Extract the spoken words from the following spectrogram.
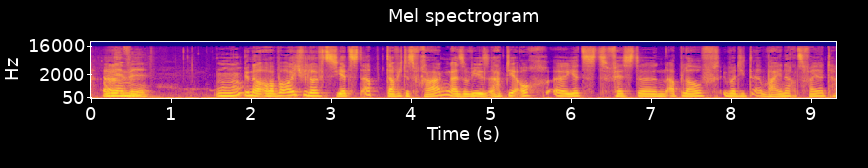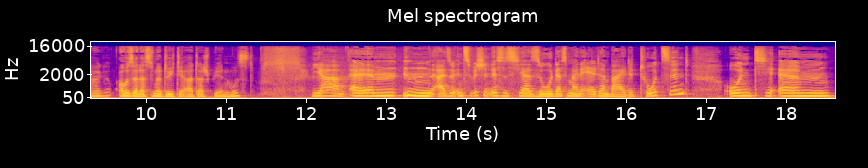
Level. Mhm. Genau, aber bei euch, wie läuft es jetzt ab? Darf ich das fragen? Also, wie habt ihr auch äh, jetzt festen Ablauf über die Weihnachtsfeiertage? Außer, dass du natürlich Theater spielen musst. Ja, ähm, also inzwischen ist es ja so, dass meine Eltern beide tot sind und ähm,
